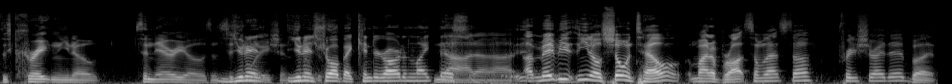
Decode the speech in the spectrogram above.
just creating, you know, scenarios and you situations. didn't you didn't just- show up at kindergarten like this. Nah, nah, nah. Uh, maybe you know, show and tell might have brought some of that stuff. Pretty sure I did, but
